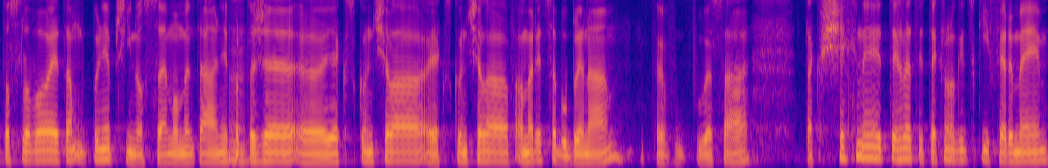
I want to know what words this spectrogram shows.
to slovo je tam úplně přínosem momentálně, hmm. protože jak skončila, jak skončila v Americe bublina, v USA, tak všechny tyhle ty technologické firmy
